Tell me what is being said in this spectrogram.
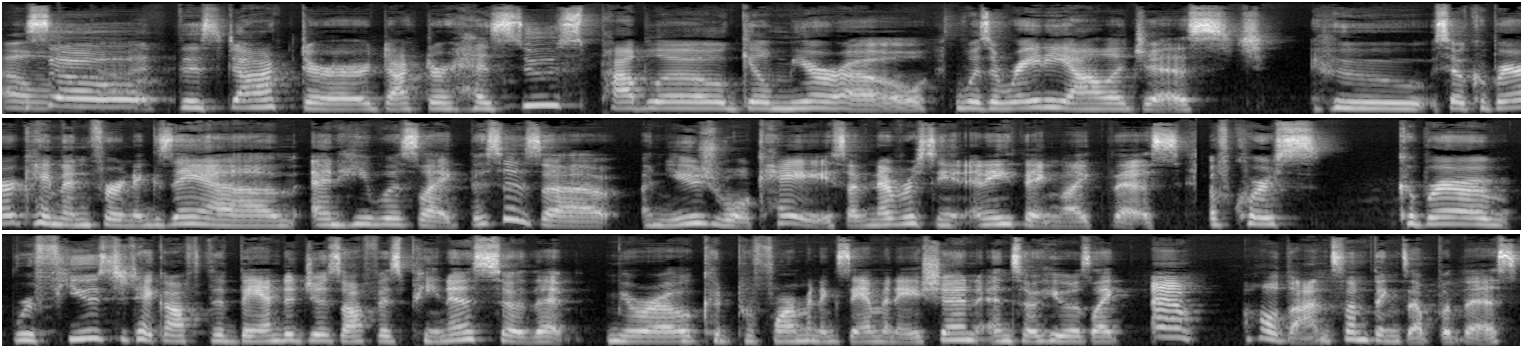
Oh so this doctor, Dr. Jesus Pablo Gil Muro, was a radiologist who so Cabrera came in for an exam and he was like, This is a unusual case. I've never seen anything like this. Of course, Cabrera refused to take off the bandages off his penis so that Muro could perform an examination. And so he was like, eh, hold on, something's up with this.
